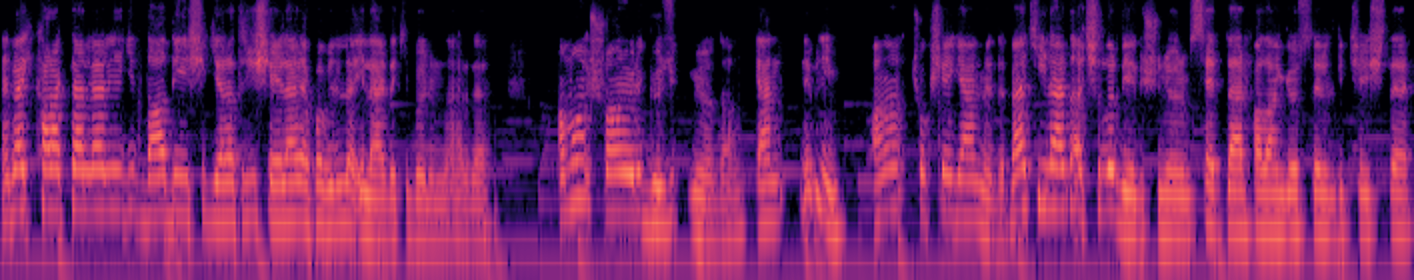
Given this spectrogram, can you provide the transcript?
Hani belki karakterlerle ilgili daha değişik, yaratıcı şeyler yapabilirler ilerideki bölümlerde. Ama şu an öyle gözükmüyor da. Yani ne bileyim bana çok şey gelmedi. Belki ileride açılır diye düşünüyorum. Setler falan gösterildikçe işte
